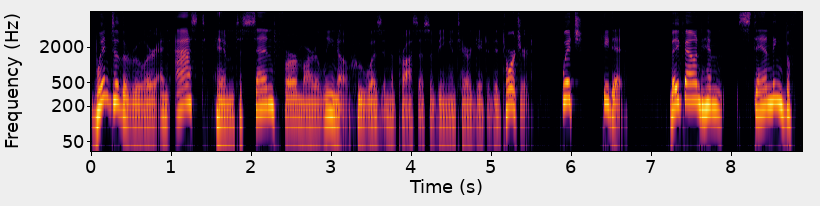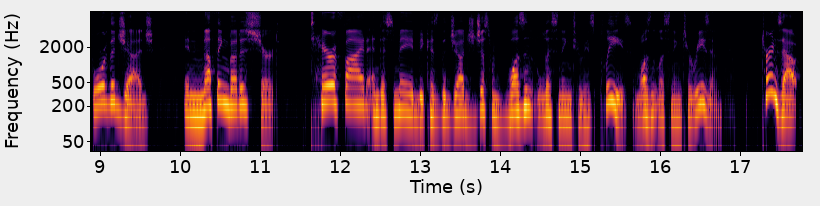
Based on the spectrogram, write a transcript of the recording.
went to the ruler and asked him to send for Martellino, who was in the process of being interrogated and tortured, which he did. They found him standing before the judge in nothing but his shirt, terrified and dismayed because the judge just wasn't listening to his pleas, wasn't listening to reason. Turns out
